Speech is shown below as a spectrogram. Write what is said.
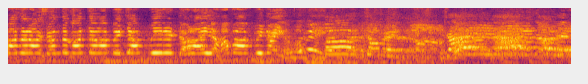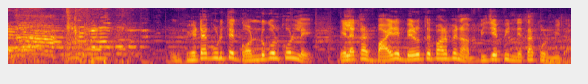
বাজার শান্ত করতে হবে বিজেপির ঢোলাই হবে পিটাই হবে। যাবে না যাবে না যাবে না ভেটাগুড়িতে গন্ডগোল করলে এলাকার বাইরে বেরোতে পারবে না বিজেপির নেতাকর্মীরা।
